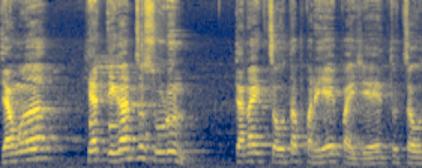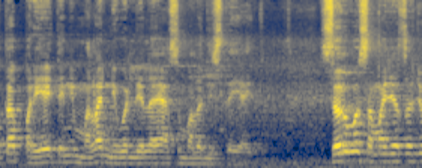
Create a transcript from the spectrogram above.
त्यामुळं ह्या तिघांचं सोडून त्यांना एक चौथा पर्याय पाहिजे. तो चौथा पर्याय त्यांनी मला निवडलेला आहे असं मला दिसतंय आहे. सर्व समाजाचा जो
